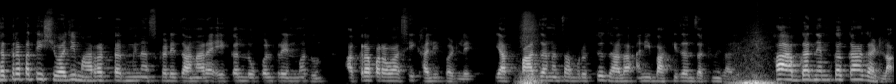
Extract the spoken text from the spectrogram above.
छत्रपती शिवाजी महाराज टर्मिनसकडे जाणाऱ्या एकल लोकल ट्रेनमधून अकरा प्रवासी खाली पडले. यात पाच जणांचा मृत्यू झाला आणि बाकी जण जखमी झाले. हा अपघात नेमका का घडला?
